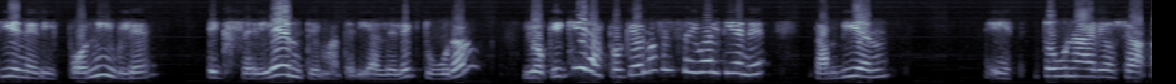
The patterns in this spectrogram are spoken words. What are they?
tiene disponible excelente material de lectura, lo que quieras, porque además el Ceibal tiene también eh, todo un área, o sea,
